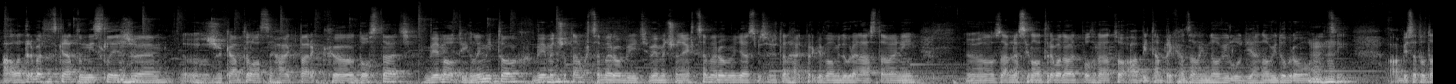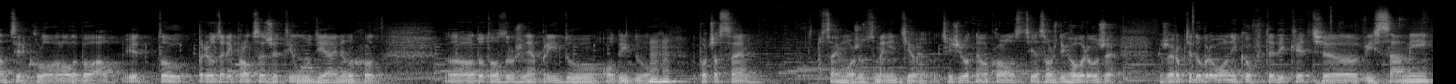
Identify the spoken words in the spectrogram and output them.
Ale treba vždy na to myslieť, mm-hmm. že, že kam ten vlastne Hyde Park e, dostať. Vieme o tých limitoch, vieme čo tam chceme robiť, vieme čo nechceme robiť. Ja si myslím, že ten Hyde Park je veľmi dobre nastavený Za mňa si len treba dávať pozor na to, aby tam prichádzali noví ľudia, noví dobrovoľníci. Mm-hmm. Aby sa to tam cirkulovalo, lebo je to prirodzený proces, že tí ľudia jednoducho do toho združenia prídu, odídu mm-hmm. počase sa im môžu zmeniť tie, tie životné okolnosti. Ja som vždy hovoril, že, že robte dobrovoľníkov vtedy, keď vy sami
